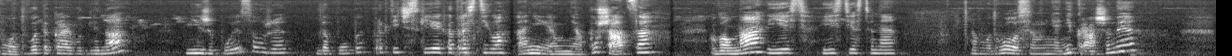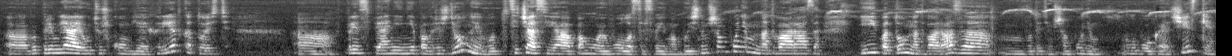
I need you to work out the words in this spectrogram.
Вот, вот такая вот длина, ниже пояса уже, до попы практически я их отрастила. Они у меня пушатся, волна есть естественная. Вот, волосы у меня не крашеные. А, выпрямляю утюжком я их редко, то есть, а, в принципе, они не поврежденные. Вот сейчас я помою волосы своим обычным шампунем на два раза, и потом на два раза вот этим шампунем глубокой очистки.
